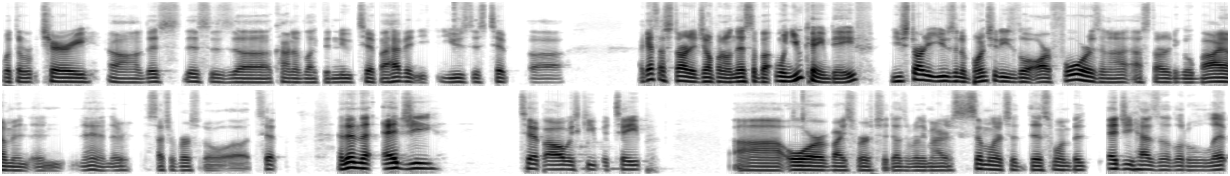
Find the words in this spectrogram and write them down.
with the cherry. Uh, this this is uh, kind of like the new tip. I haven't used this tip. Uh, I guess I started jumping on this about when you came, Dave. You started using a bunch of these little R4s, and I, I started to go buy them. And, and man, they're such a versatile uh, tip. And then the edgy tip, I always keep a tape, uh, or vice versa. It doesn't really matter. It's similar to this one, but edgy has a little lip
